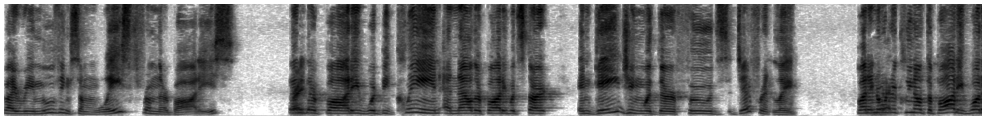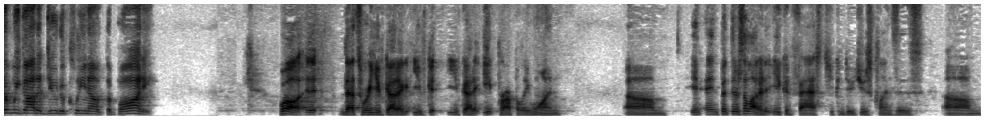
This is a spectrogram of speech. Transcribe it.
by removing some waste from their bodies, then right. their body would be clean and now their body would start engaging with their foods differently. But in order to clean out the body, what do we got to do to clean out the body? Well, it, that's where you've got to you've got you've got to eat properly. One, um, and, and but there's a lot of you can fast, you can do juice cleanses. Um,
